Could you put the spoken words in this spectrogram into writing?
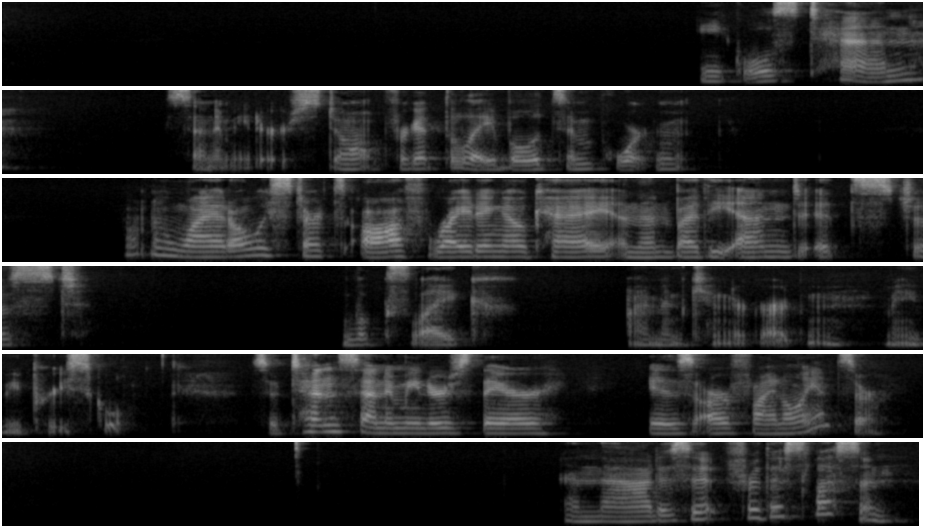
equals 10 centimeters. Don't forget the label, it's important. I don't know why it always starts off writing okay and then by the end it's just looks like I'm in kindergarten, maybe preschool. So 10 centimeters there is our final answer. And that is it for this lesson.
